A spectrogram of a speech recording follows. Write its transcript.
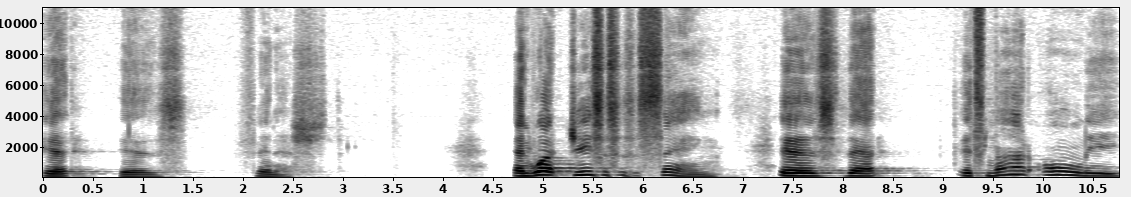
It is finished. And what Jesus is saying is that it's not only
